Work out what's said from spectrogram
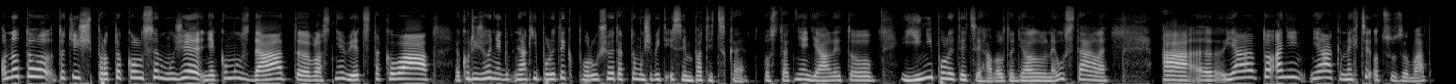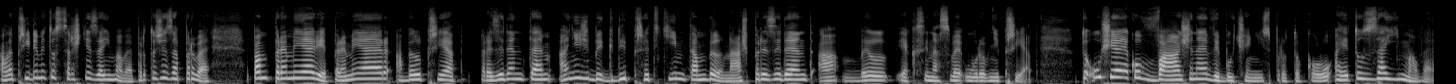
ono to totiž protokol se může někomu zdát e, vlastně věc taková, jako když ho něk, nějaký politik porušuje, tak to může být i sympatické. Ostatně dělali to jiní politici, Havel to dělal neustále. A e, já to ani nějak nechci odsuzovat, ale přijde mi to strašně zajímavé, protože za prvé, pan premiér je premiér a byl přijat prezidentem, aniž by kdy předtím tam byl náš prezident a byl jaksi na své úrovni přijat. To už je jako vážné vybočení z protokolu a je to zajímavé.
